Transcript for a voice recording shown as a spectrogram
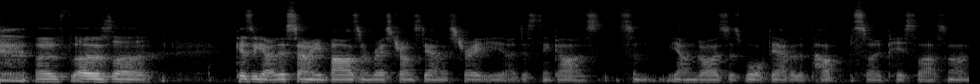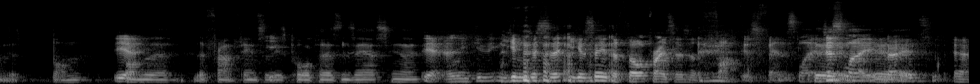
I was, I was uh, because you know there's so many bars and restaurants down the street. I just think, oh, some young guys just walked out of the pub so pissed last night and just bombed. Yeah. on the, the front fence of this poor person's house. You know. Yeah, and you can, you can just see, you can see the thought process of fuck this fence, like just Yeah, like you know, it's yeah,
